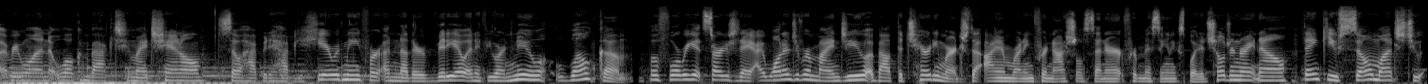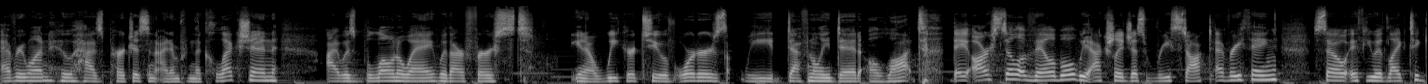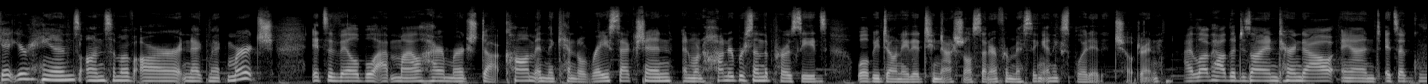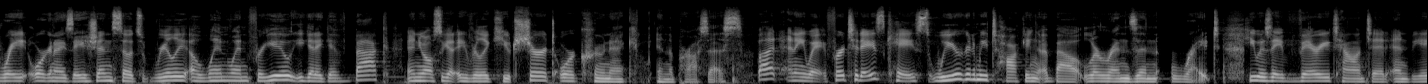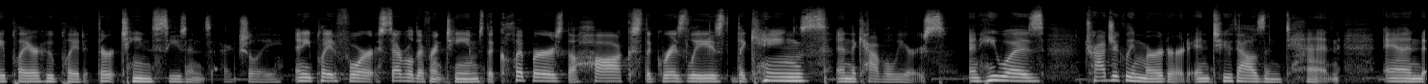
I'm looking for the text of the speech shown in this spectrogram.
everyone. Welcome back to my channel. So happy to have you here with me for another video. And if you are new, welcome. Before we get started today, I wanted to remind you about the charity merch that I am running for National Center for Missing and Exploited Children right now. Thank you so much to everyone who has purchased an item from the collection. I was blown away with our first you know, week or two of orders. We definitely did a lot. They are still available. We actually just restocked everything. So if you would like to get your hands on some of our NCMEC merch, it's available at milehighermerch.com in the Kendall Rae section. And 100% of the proceeds will be donated to National Center for Missing and Exploited Children. I love how the design turned out and it's a great organization. So it's really a win win for you. You get to give back and you also get a really cute shirt or crew neck in the process. But anyway, for today's case, we are going to be talking about Lorenzen Wright. He was a very talented NBA player who played 13 seasons, actually. And he played for several different teams the Clippers, the Hawks, the Grizzlies, the Kings, and the Cavaliers. And he was tragically murdered in 2010. And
